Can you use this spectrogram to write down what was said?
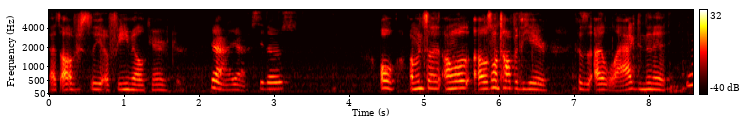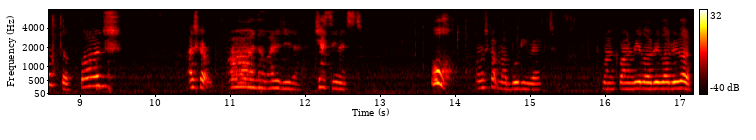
That's obviously a female character. Yeah, yeah. See those? Oh, I'm inside. I was, I was on top of the air because I lagged and then it. What the fudge? I just got. Oh no! Why did I do that? Yes, I missed. Oh, I almost got my booty wrecked. Come on, come on, reload, reload, reload.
